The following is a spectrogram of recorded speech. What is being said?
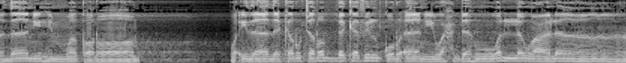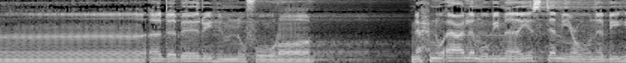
آذانهم وقرا وإذا ذكرت ربك في القرآن وحده ولوا على أدبارهم نفوراً. نحن أعلم بما يستمعون به.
